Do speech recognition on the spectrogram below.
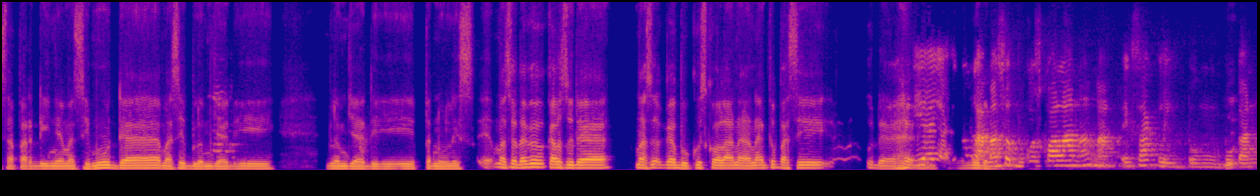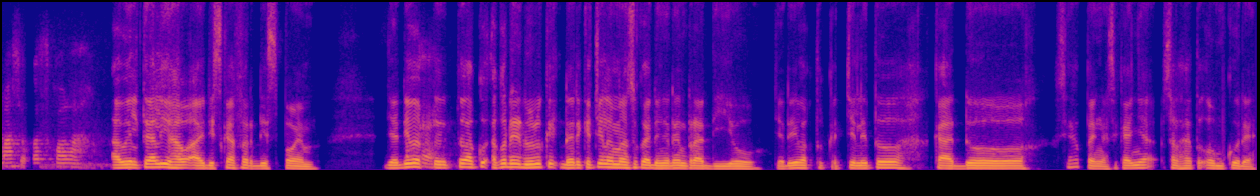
Sapardinya masih muda, masih belum jadi belum jadi penulis. Eh, maksud aku kalau sudah masuk ke buku sekolah anak-anak itu pasti udah Iya ya, itu nggak masuk buku sekolah anak, exactly, bukan masuk ke sekolah. I will tell you how I discover this poem. Jadi okay. waktu itu aku aku dari dulu dari kecil memang suka dengerin radio. Jadi waktu kecil itu kado siapa yang ngasih? Kayaknya salah satu omku deh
